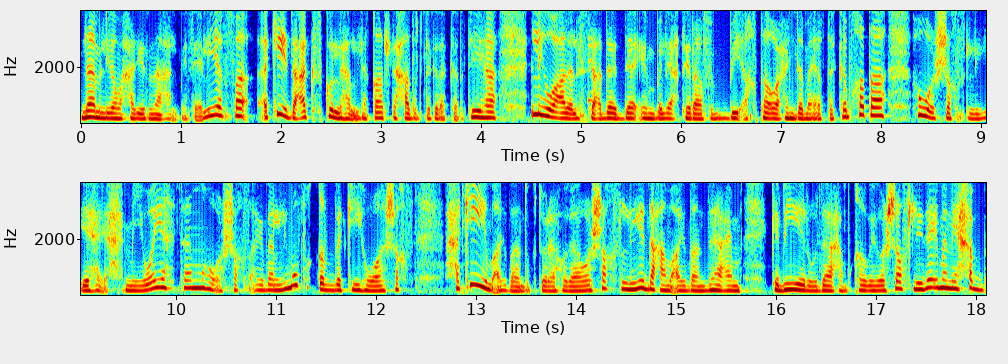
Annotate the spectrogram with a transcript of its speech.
دام اليوم حديثنا عن المثالية فأكيد عكس كل هالنقاط اللي حضرتك ذكرتيها اللي هو على الاستعداد دائم بالاعتراف باخطائه عندما يرتكب خطأ هو الشخص اللي يحمي ويهتم هو الشخص أيضا اللي مو فقط ذكي هو شخص حكيم أيضا دكتورة هدى هو الشخص اللي يدعم أيضا داعم كبير وداعم قوي والشخص اللي دائما يحب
